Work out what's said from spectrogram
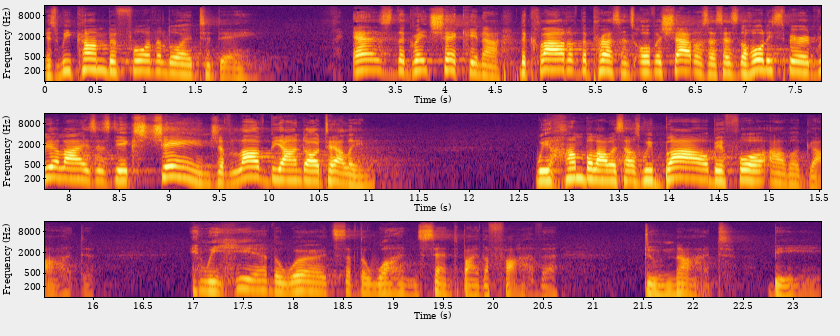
As we come before the Lord today, as the great Shekinah, the cloud of the presence, overshadows us, as the Holy Spirit realizes the exchange of love beyond all telling, we humble ourselves, we bow before our God, and we hear the words of the one sent by the Father Do not be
